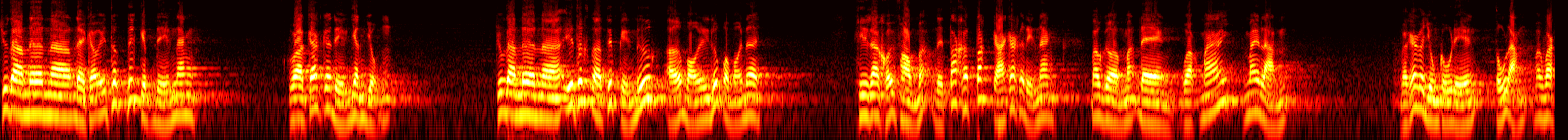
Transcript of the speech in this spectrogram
Chúng ta nên à, đề cao ý thức tiết kiệm điện năng qua các cái điện dân dụng. Chúng ta nên à, ý thức là tiết kiệm nước ở mọi lúc và mọi nơi. Khi ra khỏi phòng á, thì tắt hết tất cả các cái điện năng bao gồm à, đèn quạt máy máy lạnh và các cái dụng cụ điện tủ lạnh vân vân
